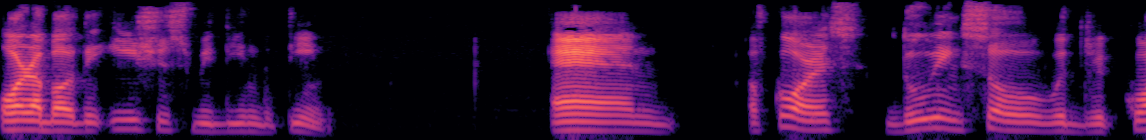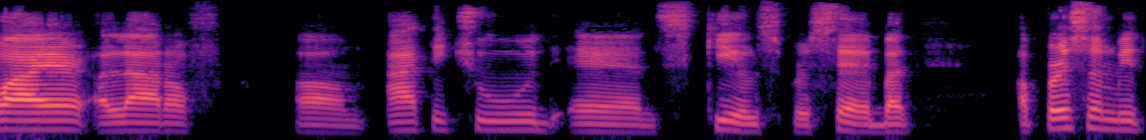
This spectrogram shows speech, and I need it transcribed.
or about the issues within the team. And of course, doing so would require a lot of um, attitude and skills per se, but a person with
